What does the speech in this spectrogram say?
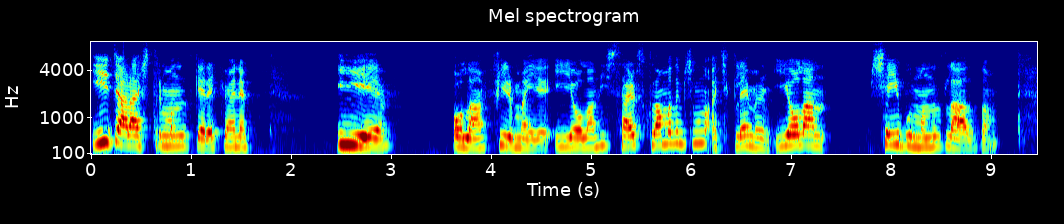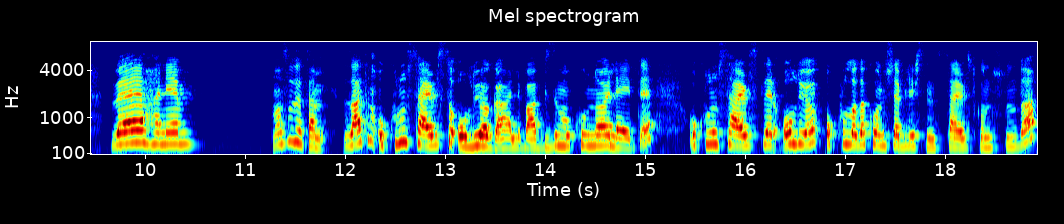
iyice araştırmanız gerekiyor. Hani iyi olan firmayı, iyi olan hiç servis kullanmadığım için bunu açıklayamıyorum. İyi olan şeyi bulmanız lazım. Ve hani nasıl desem zaten okulun servisi oluyor galiba. Bizim okulun öyleydi. Okulun servisleri oluyor. Okulla da konuşabilirsiniz servis konusunda.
